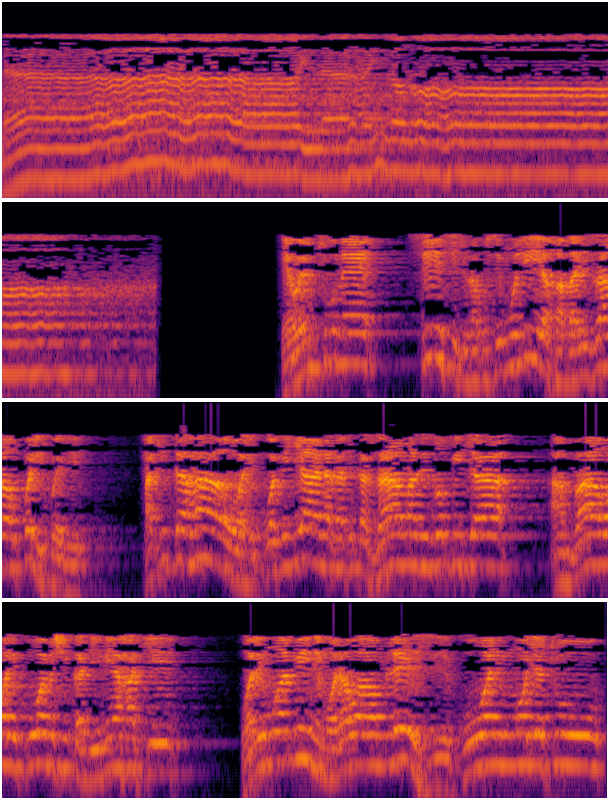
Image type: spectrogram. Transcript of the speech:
لا إله إلا الله ewe mtume sisi tunakusimulia habari zao kweli kweli hakika hao walikuwa vijana katika zama zilizopita ambao walikuwa wameshika dini ya haki walimwamini mola wao mlezi kuwa ni mmoja tu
